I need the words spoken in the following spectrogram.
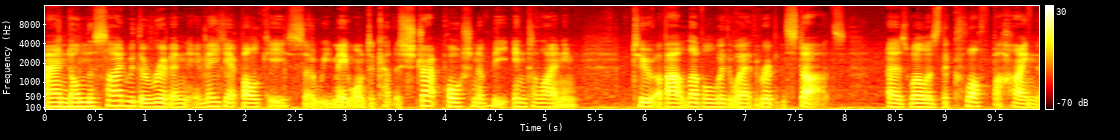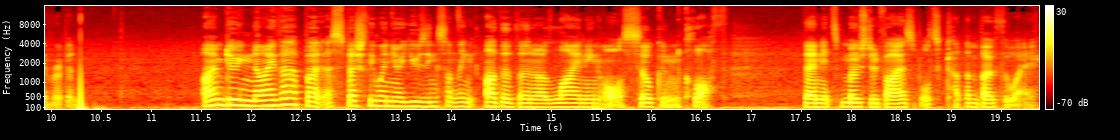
and on the side with the ribbon it may get bulky so we may want to cut the strap portion of the interlining to about level with where the ribbon starts, as well as the cloth behind the ribbon. I'm doing neither, but especially when you're using something other than a lining or silken cloth, then it's most advisable to cut them both away.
